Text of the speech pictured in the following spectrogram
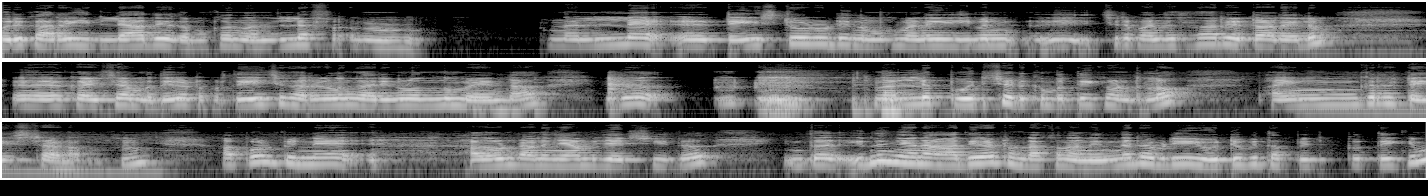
ഒരു കറി ഇല്ലാതെ നമുക്ക് നല്ല നല്ല ടേസ്റ്റോടുകൂടി നമുക്ക് വേണമെങ്കിൽ ഈവൻ ഇച്ചിരി പഞ്ചസാര ഇട്ടാണേലും കഴിച്ചാൽ മതി കേട്ടോ. പ്രത്യേകിച്ച് കറികളും കാര്യങ്ങളൊന്നും വേണ്ട. ഇത് നല്ല പൊരിച്ചെടുക്കുമ്പോഴത്തേക്കുണ്ടല്ലോ ഭയങ്കര ടേസ്റ്റാണ്. അപ്പോൾ പിന്നെ അതുകൊണ്ടാണ് ഞാൻ വിചാരിച്ചത് ഇത് ഇത് ഇത് ഞാൻ ആദ്യമായിട്ട് ഉണ്ടാക്കുന്നതാണ് ഇന്നലെ എവിടെ യൂട്യൂബിൽ തപ്പിയപ്പോഴത്തേക്കും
